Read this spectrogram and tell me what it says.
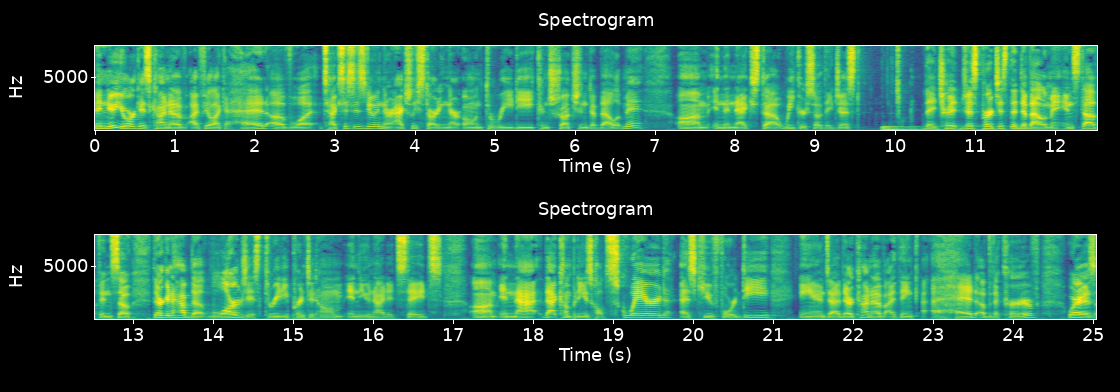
and New York is kind of, I feel like, ahead of what Texas is doing. They're actually starting their own 3D construction development um, in the next uh, week or so. They just they tr- just purchased the development and stuff and so they're going to have the largest 3d printed home in the united states um, and that that company is called squared sq4d and uh, they're kind of, I think, ahead of the curve. Whereas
